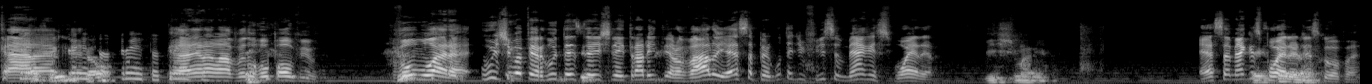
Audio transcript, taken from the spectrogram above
Caraca. Então- treta, treta, treta. Galera lavando roupa ao vivo. Vambora. Última pergunta antes da gente entrar no intervalo. E essa pergunta é difícil, mega spoiler. Vixe, Maria. Essa é mega Tô spoiler, esperando. desculpa.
